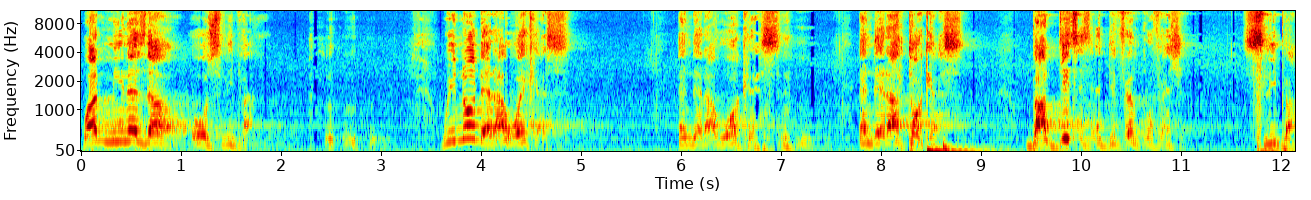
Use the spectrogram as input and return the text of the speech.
What meanest thou, O sleeper? we know there are workers, and there are workers, and there are talkers. But this is a different profession. Sleeper.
